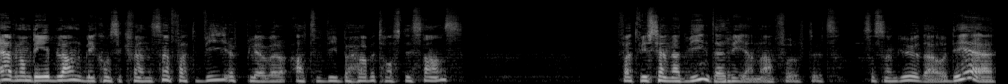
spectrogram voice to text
Även om det ibland blir konsekvensen för att vi upplever att vi behöver ta oss distans. För att vi känner att vi inte är rena fullt ut, så som Gud är. Och det är,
